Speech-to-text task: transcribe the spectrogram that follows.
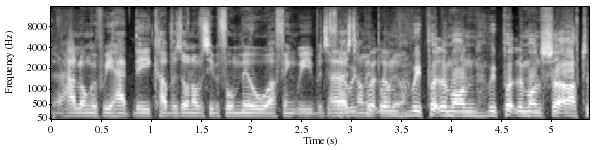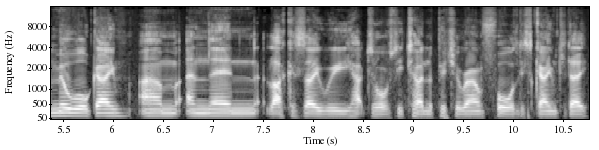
How long have we had the covers on? Obviously, before Millwall, I think we was the uh, first uh, time we put them. We put them on. We put them on straight after Millwall game, um, and then, like I say, we had to obviously turn the pitch around for this game today,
